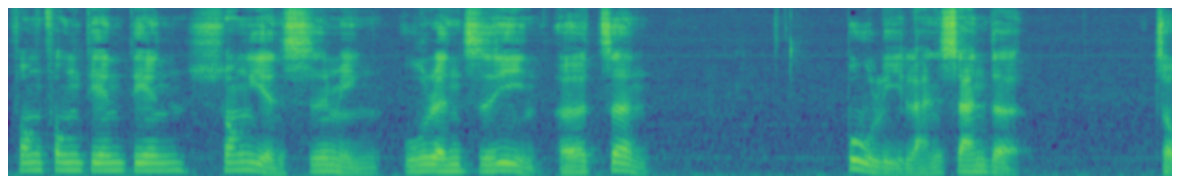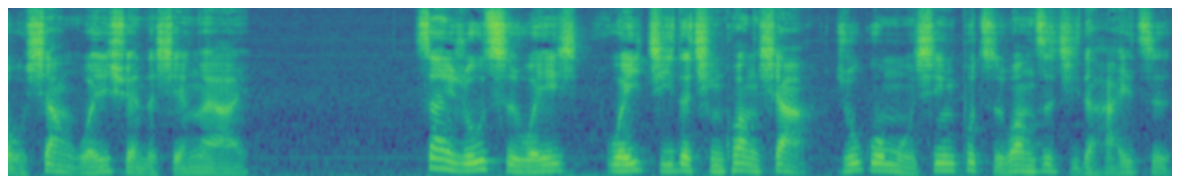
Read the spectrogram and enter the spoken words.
疯疯癫癫，双眼失明，无人指引，而正步履蹒跚的走向危险的悬崖。在如此危危急的情况下，如果母亲不指望自己的孩子，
